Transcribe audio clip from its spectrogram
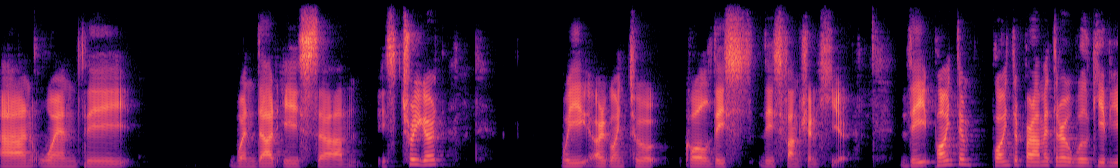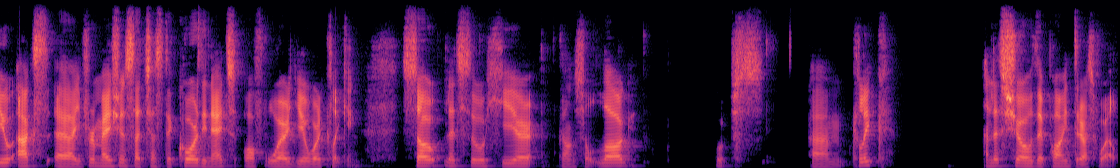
And when the when that is um, is triggered, we are going to call this, this function here. The pointer, pointer parameter will give you uh, information such as the coordinates of where you were clicking. So let's do here console log, oops, um, click, and let's show the pointer as well.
